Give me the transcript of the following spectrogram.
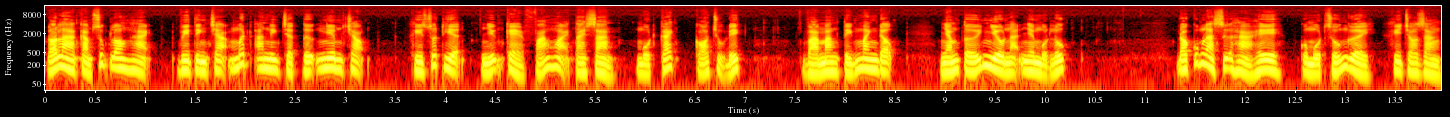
Đó là cảm xúc lo ngại vì tình trạng mất an ninh trật tự nghiêm trọng khi xuất hiện những kẻ phá hoại tài sản một cách có chủ đích và mang tính manh động nhắm tới nhiều nạn nhân một lúc. Đó cũng là sự hả hê của một số người khi cho rằng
